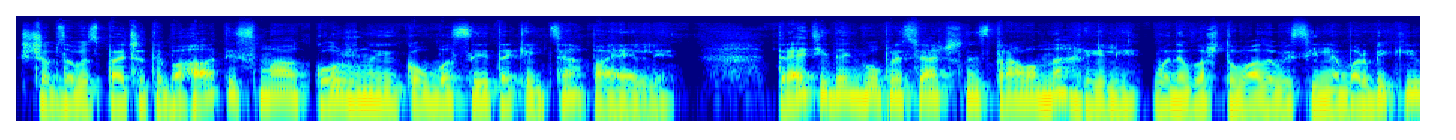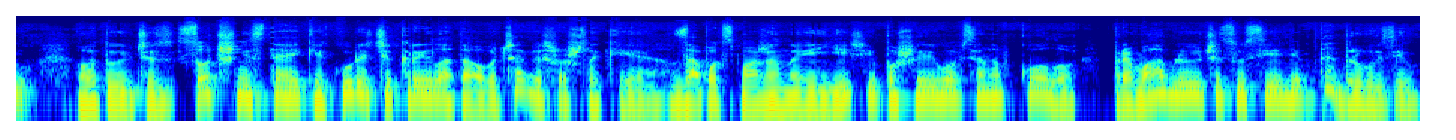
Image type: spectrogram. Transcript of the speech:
щоб забезпечити багатий смак кожної ковбаси та кільця паеллі. Третій день був присвячений стравам на грилі. Вони влаштували весільне барбекю, готуючи сочні стейки, курячі крила та овочеві шашлики. Запах смаженої їжі поширювався навколо, приваблюючи сусідів та друзів.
